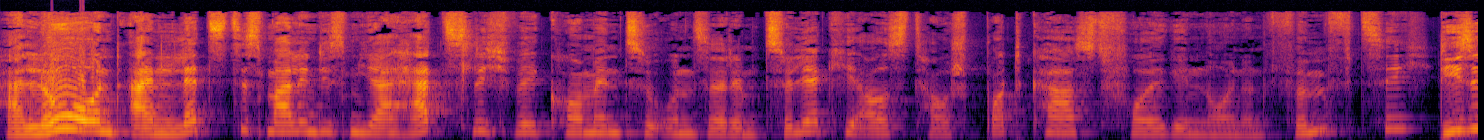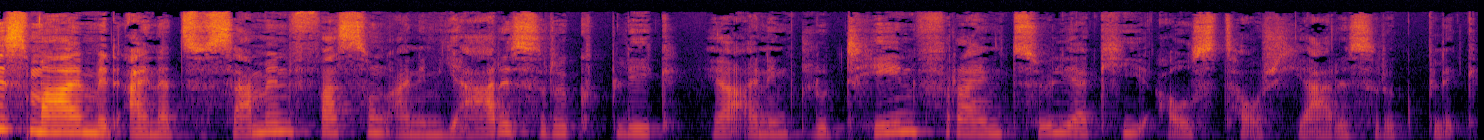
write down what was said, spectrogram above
Hallo und ein letztes Mal in diesem Jahr herzlich willkommen zu unserem Zöliakie-Austausch-Podcast Folge 59. Dieses Mal mit einer Zusammenfassung, einem Jahresrückblick, ja, einem glutenfreien Zöliakie-Austausch-Jahresrückblick.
